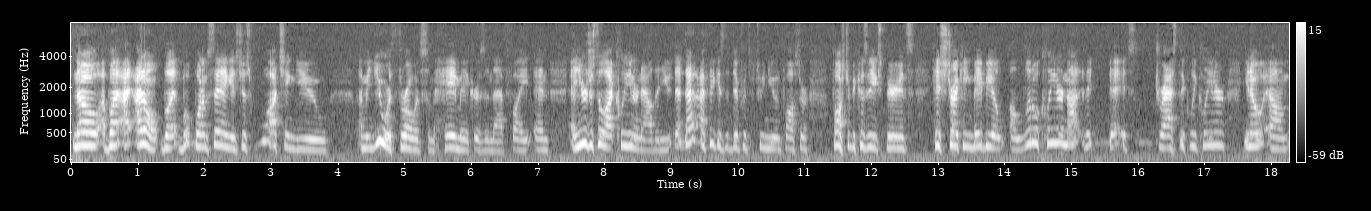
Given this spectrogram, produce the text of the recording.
No, but I, I don't. But, but what I'm saying is just watching you. I mean, you were throwing some haymakers in that fight, and and you're just a lot cleaner now than you. That that I think is the difference between you and Foster. Foster, because of the experience, his striking may be a, a little cleaner. Not that it's drastically cleaner, you know, um,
